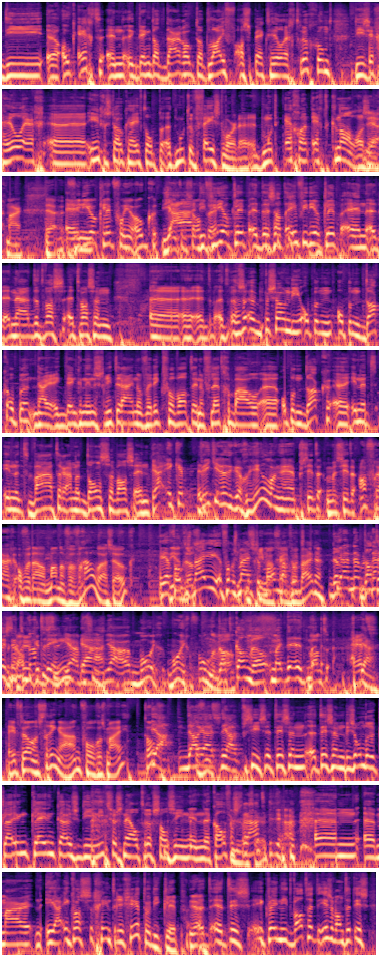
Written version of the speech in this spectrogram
Die ook echt, en ik denk dat daar ook dat live aspect heel erg terugkomt. Die zich heel erg eh, ingestoken heeft op het moet een feest worden. Het moet echt gewoon echt knallen, zeg Ja. maar. Ja, En- videoclip vond je ook Ja, die videoclip. eh, Er zat één videoclip en eh, nou, dat was, het was een. het, het was een persoon die op een, op een dak, op een, nou ja, ik denk een industrieterrein of weet ik veel wat, in een flatgebouw, op een dak in, het, in het water aan het dansen was. En Ja, ik heb, weet je dat ik nog heel lang heb zitten, me zitten afvragen of het nou een man of een vrouw was ook? Ja, volgens, mij, volgens mij is de Misschien man. Maar goed, beide. dat, Ja, nou, dat nou, is nou, natuurlijk dat het is- ding. Ja, precies. Ja, mooi, mooi gevonden wel. dat kan wel. Maar de- het, Want het Ja. heeft wel een string aan, volgens mij. Toch? Ja, nou ja, ja, precies. Het is een, het is een bijzondere kleding, kledingkeuze die je niet zo snel terug zal zien in de Kalverstraat. Ja. Ehm, eh, maar ja, ik was geïntrigeerd door die clip. Ja. Het, het is, ik weet niet wat het is, want het is.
